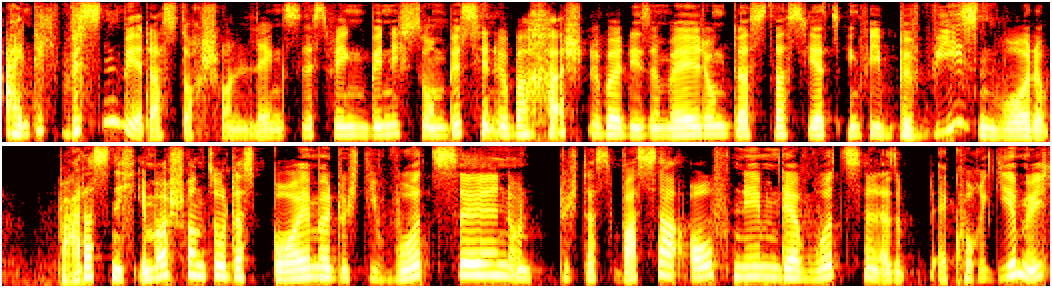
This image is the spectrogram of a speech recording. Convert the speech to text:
eigentlich wissen wir das doch schon längst. Deswegen bin ich so ein bisschen überrascht über diese Meldung, dass das jetzt irgendwie bewiesen wurde war das nicht immer schon so, dass Bäume durch die Wurzeln und durch das Wasser aufnehmen der Wurzeln, also er äh, korrigiere mich,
